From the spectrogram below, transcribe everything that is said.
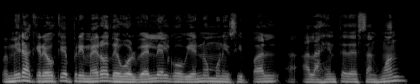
Pues mira, creo que primero devolverle el gobierno municipal a, a la gente de San Juan.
